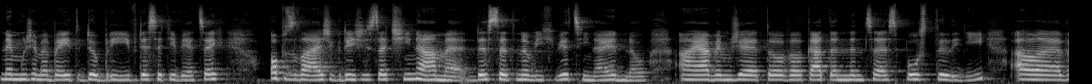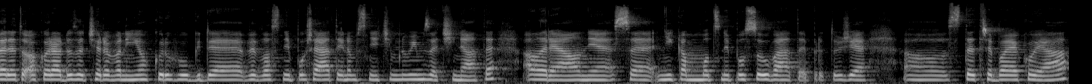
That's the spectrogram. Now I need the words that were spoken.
Nemůžeme být dobrý v deseti věcech, Obzvlášť, když začínáme deset nových věcí najednou. A já vím, že je to velká tendence spousty lidí, ale vede to akorát do začarovaného kruhu, kde vy vlastně pořád jenom s něčím novým začínáte, ale reálně se nikam moc neposouváte, protože uh, jste třeba jako já,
